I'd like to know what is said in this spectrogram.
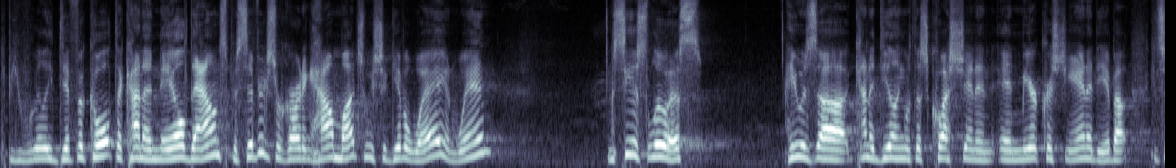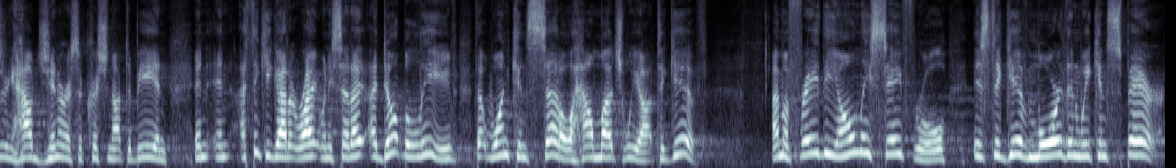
it can be really difficult to kind of nail down specifics regarding how much we should give away and when. C.S. Lewis he was uh, kind of dealing with this question in, in Mere Christianity about considering how generous a Christian ought to be. And, and, and I think he got it right when he said, I, I don't believe that one can settle how much we ought to give. I'm afraid the only safe rule is to give more than we can spare.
